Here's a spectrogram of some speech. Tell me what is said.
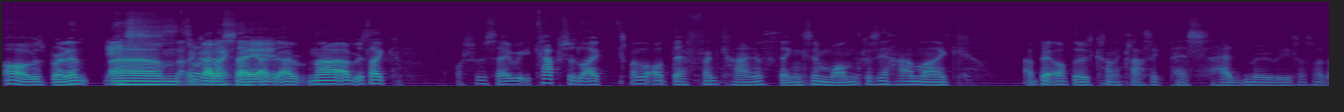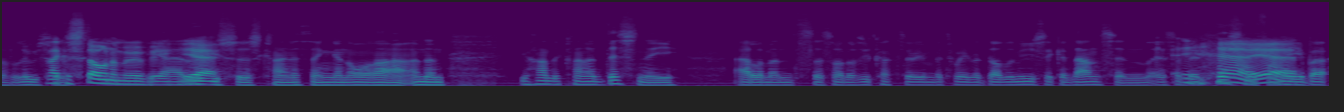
Oh, it was brilliant. Yes, um, that's I what we gotta like to say. I, I, no, I was like, what should we say? We captured like a lot of different kind of things in one because you had like a bit of those kind of classic piss head movies, or sort of loose, Like a stoner movie. yeah, Yeah. Luces kind of thing and all that, and then you had the kind of Disney elements that sort of you cut through in between with all the music and dancing. It's a bit Yeah, Disney yeah. for me, but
